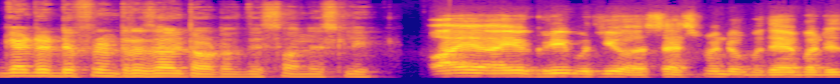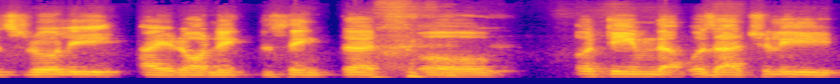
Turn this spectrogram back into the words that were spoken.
get a different result out of this, honestly. I, I agree with your assessment over there, but it's really ironic to think that uh, a team that was actually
